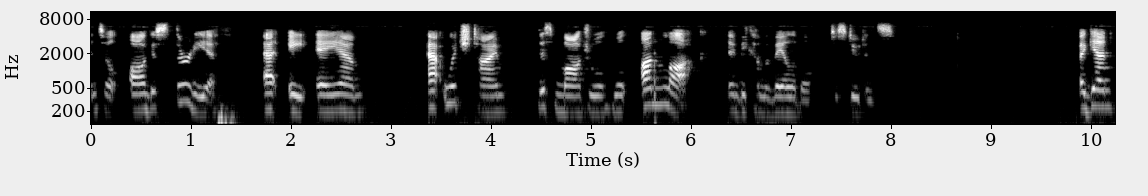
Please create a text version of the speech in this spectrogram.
until August 30th at 8 a.m., at which time this module will unlock and become available to students. Again,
